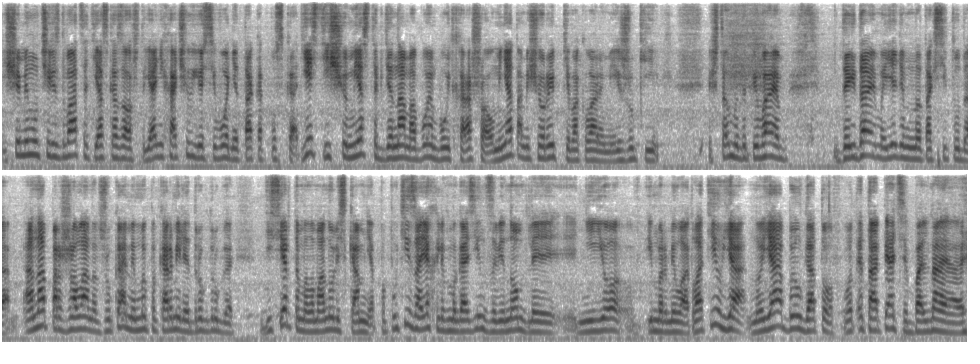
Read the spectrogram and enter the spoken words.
Еще минут через 20 я сказал, что я не хочу ее сегодня так отпускать. Есть еще место, где нам обоим будет хорошо, а у меня там еще рыбки в аквариуме и жуки. И что мы допиваем доедаем и едем на такси туда. Она поржала над жуками, мы покормили друг друга десертом и ломанулись ко мне. По пути заехали в магазин за вином для нее и мармелад. Платил я, но я был готов. Вот это опять больная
